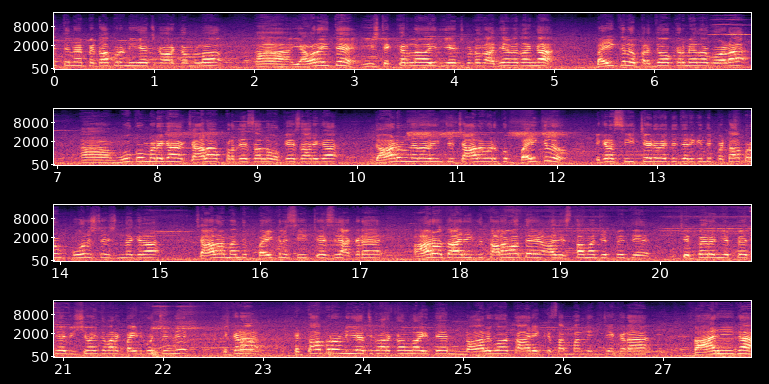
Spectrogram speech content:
ఎత్తున పిఠాపురం నియోజకవర్గంలో ఎవరైతే ఈ స్టిక్కర్లో ఇది చేయించుకుంటారో అదేవిధంగా బైకులు ప్రతి ఒక్కరి మీద కూడా మూకుమ్మడిగా చాలా ప్రదేశాల్లో ఒకేసారిగా దాడులు నిర్వహించి చాలా వరకు బైకులు ఇక్కడ సీజ్ చేయడం అయితే జరిగింది. పిఠాపురం పోలీస్ స్టేషన్ దగ్గర చాలామంది బైకులు సీజ్ చేసి అక్కడే ఆరో తారీఖు తర్వాతే అది ఇస్తామని చెప్పి చెప్పారని చెప్పేసి విషయం అయితే మనకు బయటకు వచ్చింది. ఇక్కడ పిఠాపురం నియోజకవర్గంలో అయితే నాలుగో తారీఖుకి సంబంధించి ఇక్కడ భారీగా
